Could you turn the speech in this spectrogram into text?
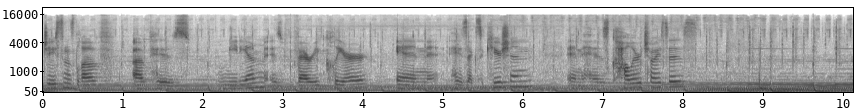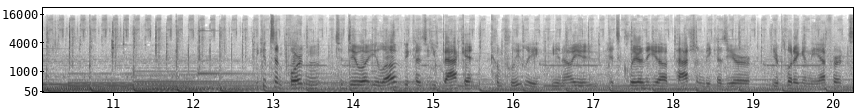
Jason's love of his medium is very clear in his execution, in his color choices. I think it's important to do what you love because you back it completely. You know, you, it's clear that you have passion because you're, you're putting in the efforts.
